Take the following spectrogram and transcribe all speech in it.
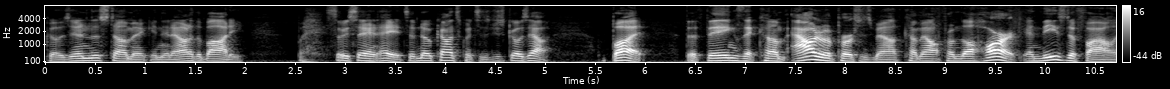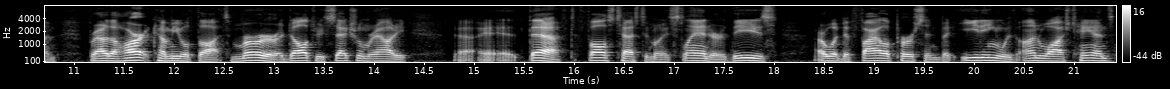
goes into the stomach and then out of the body?" So he's saying, hey, it's of no consequences. It just goes out. But the things that come out of a person's mouth come out from the heart, and these defile him. For out of the heart come evil thoughts, murder, adultery, sexual immorality, uh, theft, false testimony, slander. These are what defile a person, but eating with unwashed hands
